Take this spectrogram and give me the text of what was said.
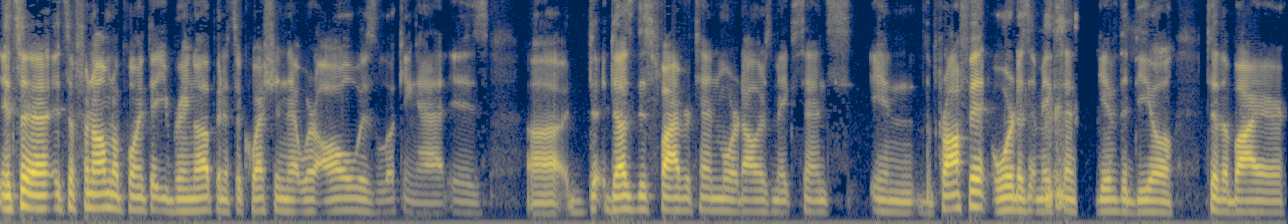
It's a it's a phenomenal point that you bring up and it's a question that we're always looking at is uh, d- does this five or ten more dollars make sense in the profit, or does it make sense to give the deal to the buyer,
